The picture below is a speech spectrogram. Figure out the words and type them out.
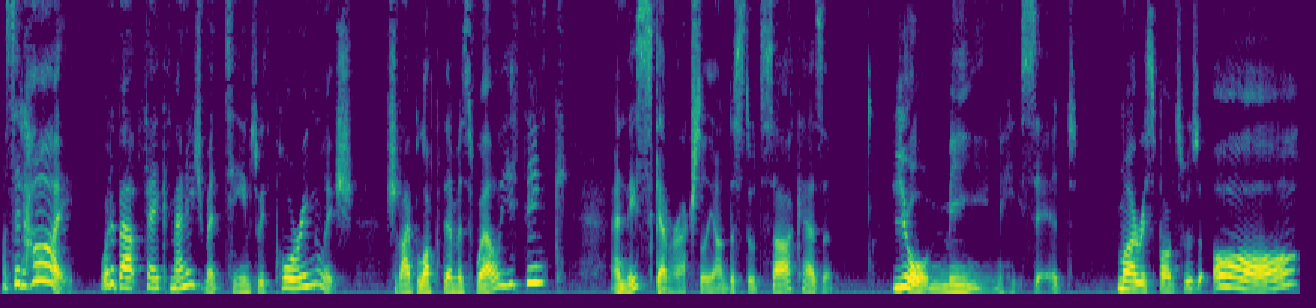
I said, Hi, what about fake management teams with poor English? Should I block them as well, you think? And this scammer actually understood sarcasm. You're mean, he said. My response was, Aw.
